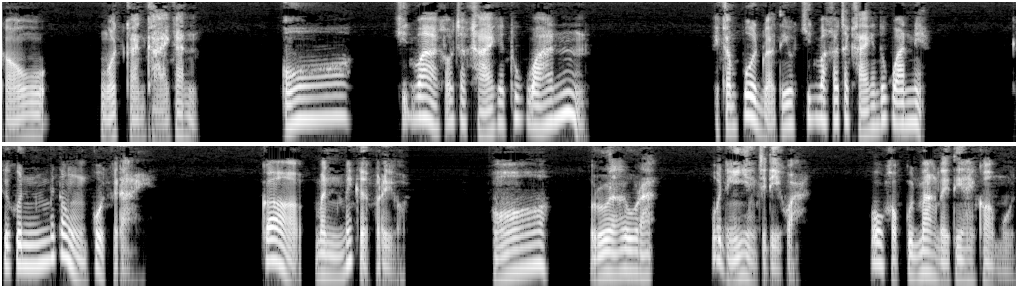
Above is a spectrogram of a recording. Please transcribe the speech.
เขางดการขายกัน โอ้ คิดว่าเขาจะขายกันทุกวันไอ้คำพูดแบบที่คิดว่าเขาจะขายกันทุกวันเนี่ย คือคุณไม่ต้องพูดก็ได้ ก็มันไม่เกิดประโยชน์อ๋อรู้แล้วรู้ละพูดอย่างนี้ยังจะดีกว่า โอ้ขอบคุณมากเลยที่ให้ข้อมูล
